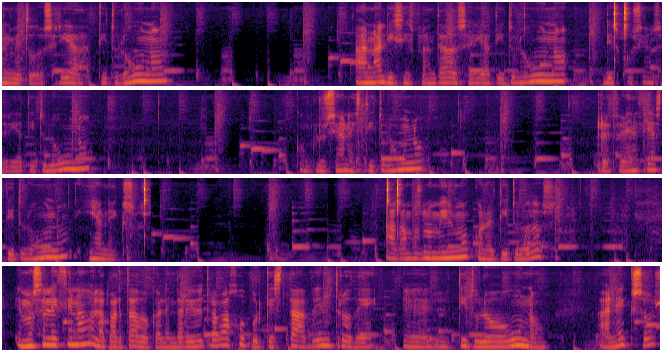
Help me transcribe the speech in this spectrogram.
El método sería título 1, análisis planteado sería título 1, discusión sería título 1, conclusiones título 1, referencias título 1 y anexos. Hagamos lo mismo con el título 2. Hemos seleccionado el apartado calendario de trabajo porque está dentro del título 1 anexos,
